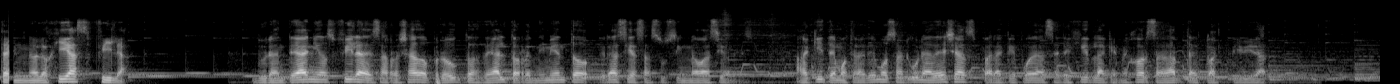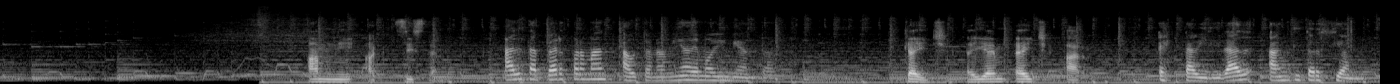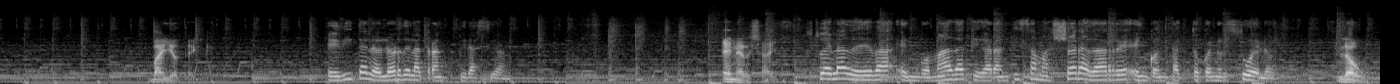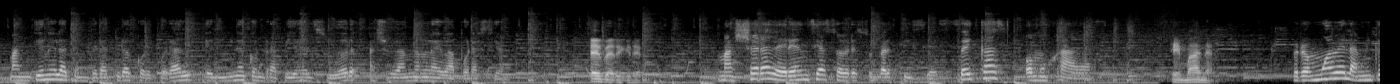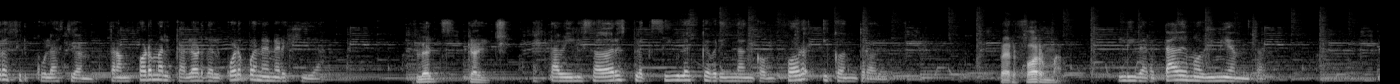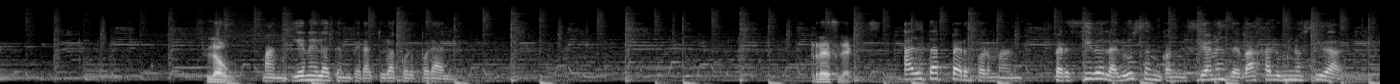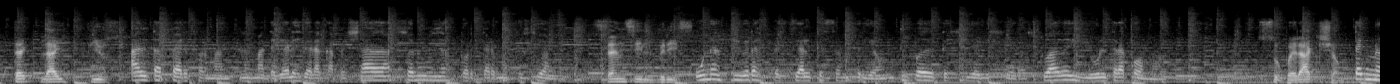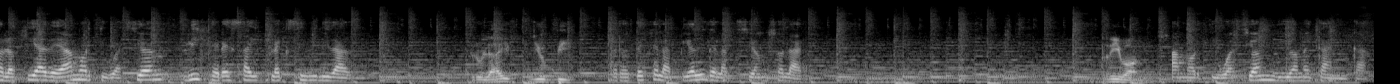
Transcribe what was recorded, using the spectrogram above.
Tecnologías Fila. Durante años, Fila ha desarrollado productos de alto rendimiento gracias a sus innovaciones. Aquí te mostraremos algunas de ellas para que puedas elegir la que mejor se adapte a tu actividad. Amni Act System. Alta performance, autonomía de movimiento. Cage AMHR. Estabilidad antitorsión. Biotech. Evita el olor de la transpiración. Energize. Suela de EVA engomada que garantiza mayor agarre en contacto con el suelo. Flow. Mantiene la temperatura corporal, elimina con rapidez el sudor, ayudando en la evaporación. Evergreen. Mayor adherencia sobre superficies secas o mojadas. Emana. Promueve la microcirculación, transforma el calor del cuerpo en energía. Flex Cage. Estabilizadores flexibles que brindan confort y control. Performa. Libertad de movimiento. Flow. Mantiene la temperatura corporal. Reflex. Alta performance. Percibe la luz en condiciones de baja luminosidad. Tech Light Fuse. Alta performance. Los materiales de la capellada son unidos por termofusión. Sensil Breeze. Una fibra especial que se enfría, un tipo de tejido ligero, suave y ultra cómodo. Super Action. Tecnología de amortiguación, ligereza y flexibilidad. True Life UV. Protege la piel de la acción solar. Ribbon. Amortiguación biomecánica.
